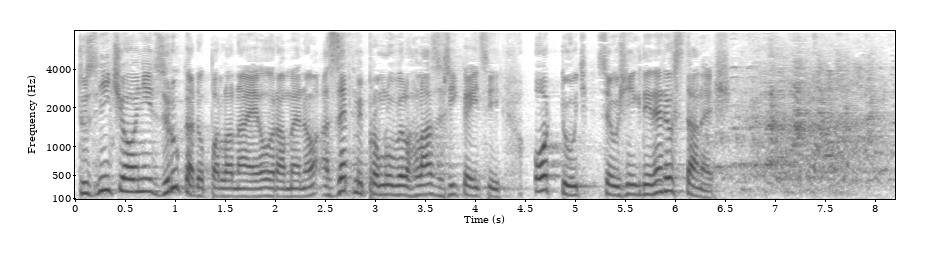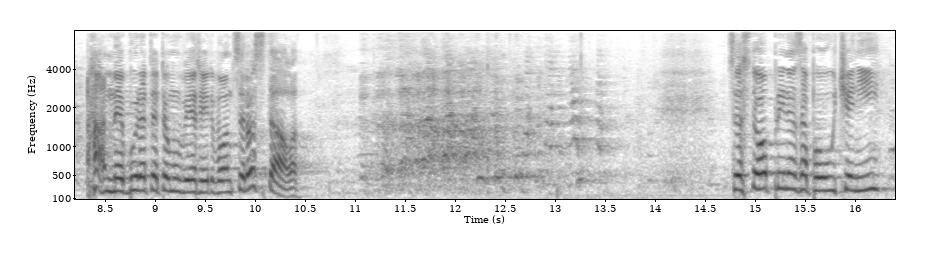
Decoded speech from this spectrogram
tu z ničeho nic ruka dopadla na jeho rameno a zet mi promluvil hlas říkající, odtuď se už nikdy nedostaneš. A nebudete tomu věřit, on se dostal. Co z toho plyne za poučení?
